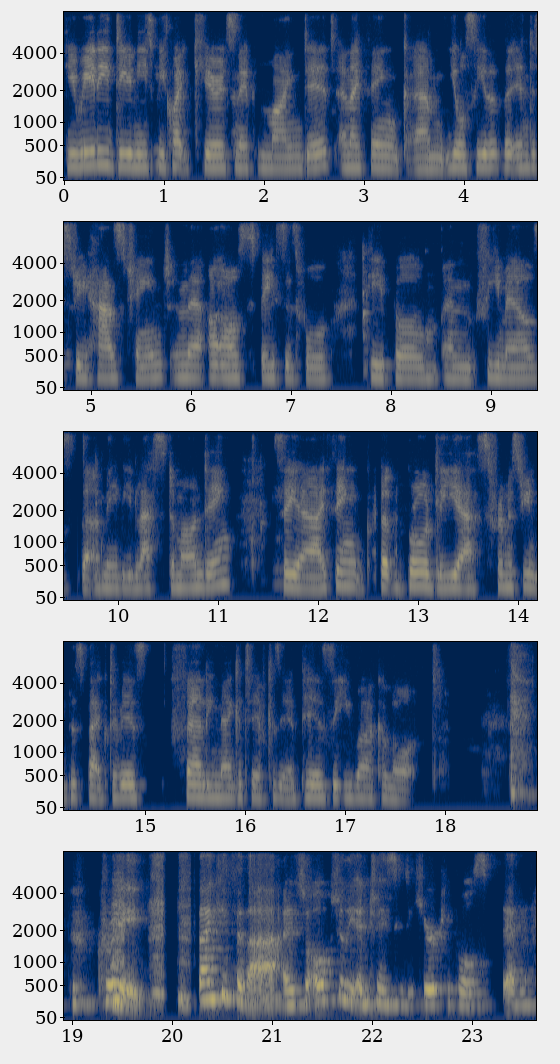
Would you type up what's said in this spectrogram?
you really do need to be quite curious and open minded. And I think um, you'll see that the industry has changed and there are spaces for people and females that are maybe less demanding. So, yeah, I think, but broadly, yes, from a student perspective, is fairly negative because it appears that you work a lot. Great, thank you for that. And it's always really interesting to hear people's um,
